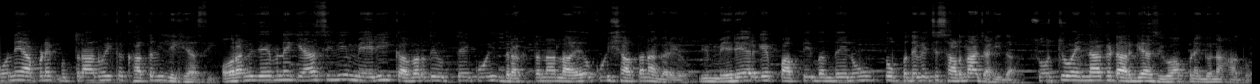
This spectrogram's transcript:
ਉਹਨੇ ਆਪਣੇ ਪੁੱਤਰਾਂ ਨੂੰ ਇੱਕ ਖੱਤ ਵੀ ਲਿਖਿਆ ਸੀ। ਔਰੰਗਜ਼ੇਬ ਨੇ ਕਿਹਾ ਸੀ ਵੀ ਮੇਰੀ ਕਬਰ ਦੇ ਉੱਤੇ ਕੋਈ ਦਰਖਤ ਨਾ ਲਾਇਓ, ਕੋਈ ਛੱਤ ਨਾ ਕਰਿਓ ਵੀ ਮੇਰੇ ਵਰਗੇ ਪਾਪੀ ਬੰਦੇ ਨੂੰ ਧੁੱਪ ਦੇ ਵਿੱਚ ਸੜਨਾ ਚਾਹੀਦਾ। ਸੋਚੋ, ਇੰਨਾ ਕੁ ਡਰ ਗਿਆ ਸੀ ਉਹ ਆਪਣੇ ਗੁਨਾਹਾਂ ਤੋਂ।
